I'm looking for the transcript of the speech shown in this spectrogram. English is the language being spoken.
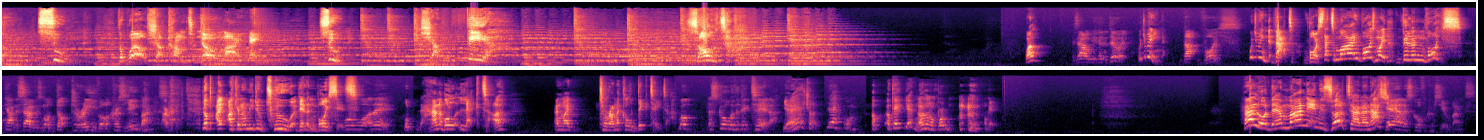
So, soon, the world shall come to know my name. Soon, it shall fear Zultan. Well, Is that how you're going to do it? what do you mean? That voice. What do you mean that voice? That's my voice, my villain voice. I can't decide if it's more Doctor Evil or Chris Eubanks. Look, I, I can only do two villain voices. Well, what are they? Well, Hannibal Lecter and my tyrannical dictator. Well, let's go with the dictator. Yeah, shall I? Yeah, go on. Oh, okay, yeah, no, no, no problem. okay. Hello there, my name is Zultan and I. Yeah, let's go for Chris Eubanks.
